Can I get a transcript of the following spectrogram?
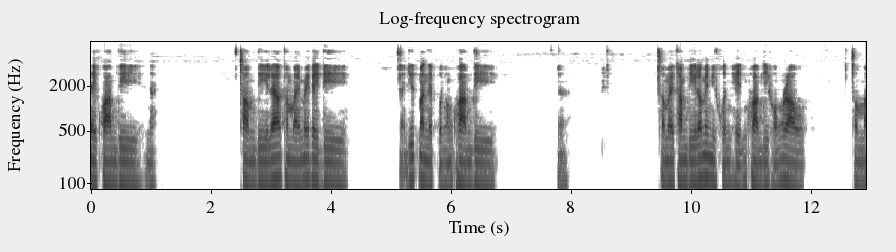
ในความดีนะทำดีแล้วทำไมไม่ได้ดีนะยึดมั่นในผลของความดีนะทำไมทำดีแล้วไม่มีคนเห็นความดีของเราทำไม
